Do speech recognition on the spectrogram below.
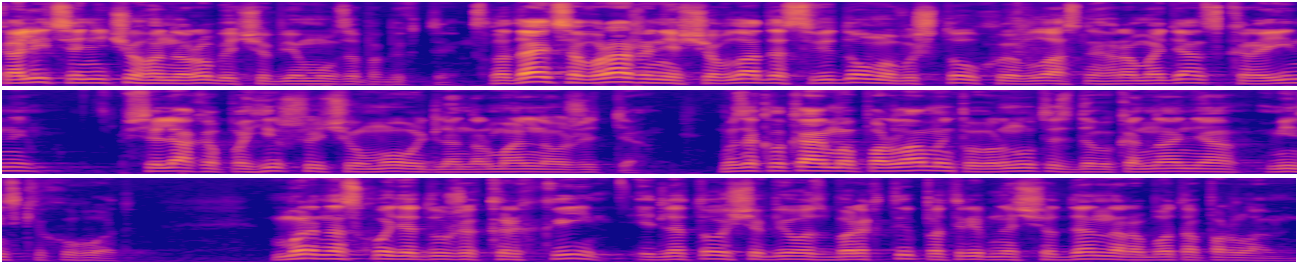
Коаліція нічого не робить, щоб йому запобігти. Складається враження, що влада свідомо виштовхує власних громадян з країни, всіляко погіршуючи умови для нормального життя. Ми закликаємо парламент повернутися до виконання мінських угод. Мир на сході дуже крихкий, і для того, щоб його зберегти, потрібна щоденна робота парламенту.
